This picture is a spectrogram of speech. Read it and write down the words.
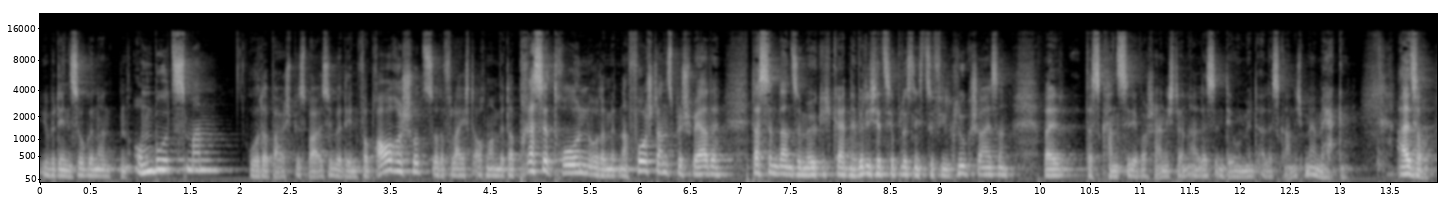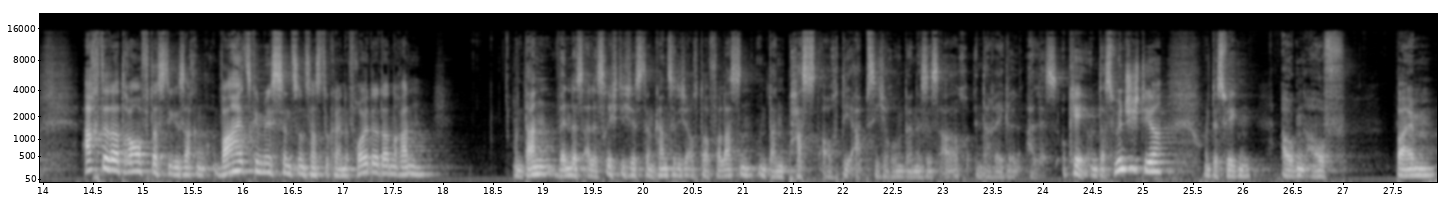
über den sogenannten Ombudsmann oder beispielsweise über den Verbraucherschutz oder vielleicht auch mal mit der Presse drohen oder mit einer Vorstandsbeschwerde. Das sind dann so Möglichkeiten. Da will ich jetzt hier bloß nicht zu viel klugscheißern, weil das kannst du dir wahrscheinlich dann alles in dem Moment alles gar nicht mehr merken. Also, achte darauf, dass die Sachen wahrheitsgemäß sind, sonst hast du keine Freude daran. Und dann, wenn das alles richtig ist, dann kannst du dich auch darauf verlassen und dann passt auch die Absicherung, dann ist es auch in der Regel alles. Okay, und das wünsche ich dir und deswegen Augen auf beim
